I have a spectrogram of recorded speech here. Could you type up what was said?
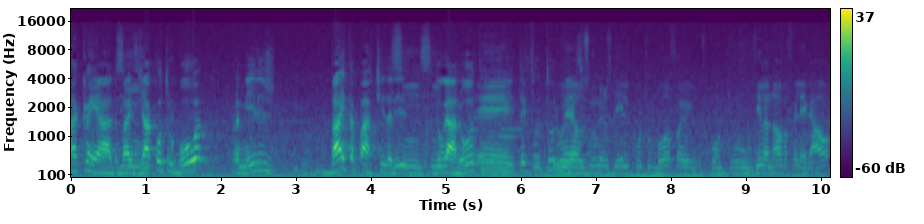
acanhado, mas Sim. já contra o Boa, pra mim ele baita partida ali Sim, sim. do garoto É, e tem futuro É, mesmo. os números dele contra o Boa foi contra o Vila Nova foi legal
